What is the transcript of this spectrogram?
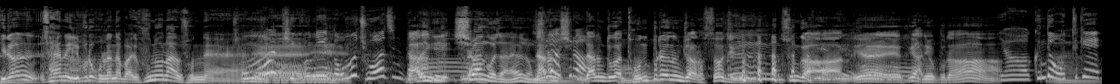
이런 사연을 일부러 골랐나 봐요. 훈훈하고 좋네. 정말 네. 기분이 네. 너무 좋아진다. 나는 이게 싫어한 거잖아요, 정말. 나는, 싫어. 나는 누가 돈 뿌려는 줄 알았어, 지금. 순간. 예, 예, 그게 아니었구나. 야, 근데 어떻게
